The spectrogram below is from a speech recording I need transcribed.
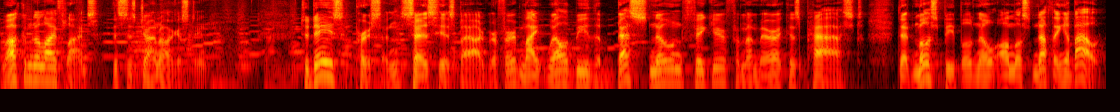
Welcome to Lifelines. This is John Augustine. Today's person, says his biographer, might well be the best known figure from America's past that most people know almost nothing about.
